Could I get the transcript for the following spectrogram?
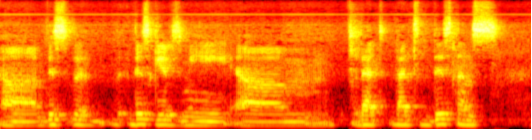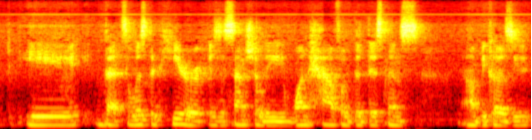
uh, this this gives me um, that that distance that's listed here is essentially one half of the distance uh, because you,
